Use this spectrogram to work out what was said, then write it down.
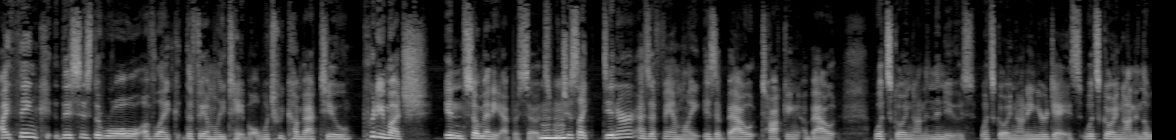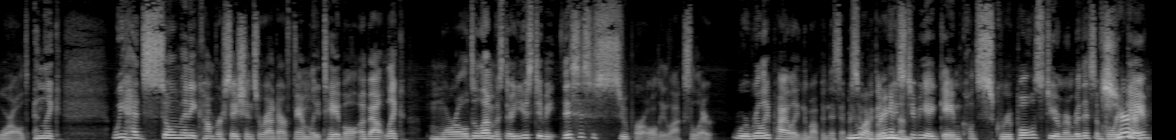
I think this is the role of like the family table, which we come back to pretty much in so many episodes, mm-hmm. which is like dinner as a family is about talking about what's going on in the news, what's going on in your days, what's going on in the world. And like, we had so many conversations around our family table about like moral dilemmas. There used to be, this is a super oldie Lux alert. We're really piling them up in this episode. are but there used them. to be a game called Scruples. Do you remember this? A board Sure. game?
